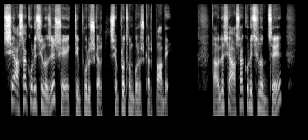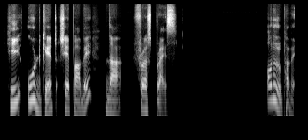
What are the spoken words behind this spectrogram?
সে আশা করেছিল যে সে একটি পুরস্কার, সে প্রথম পুরস্কার পাবে। তাহলে সে আশা করেছিল যে হি উড গেট সে পাবে দ্য ফার্স্ট প্রাইজ অনুরূপভাবে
